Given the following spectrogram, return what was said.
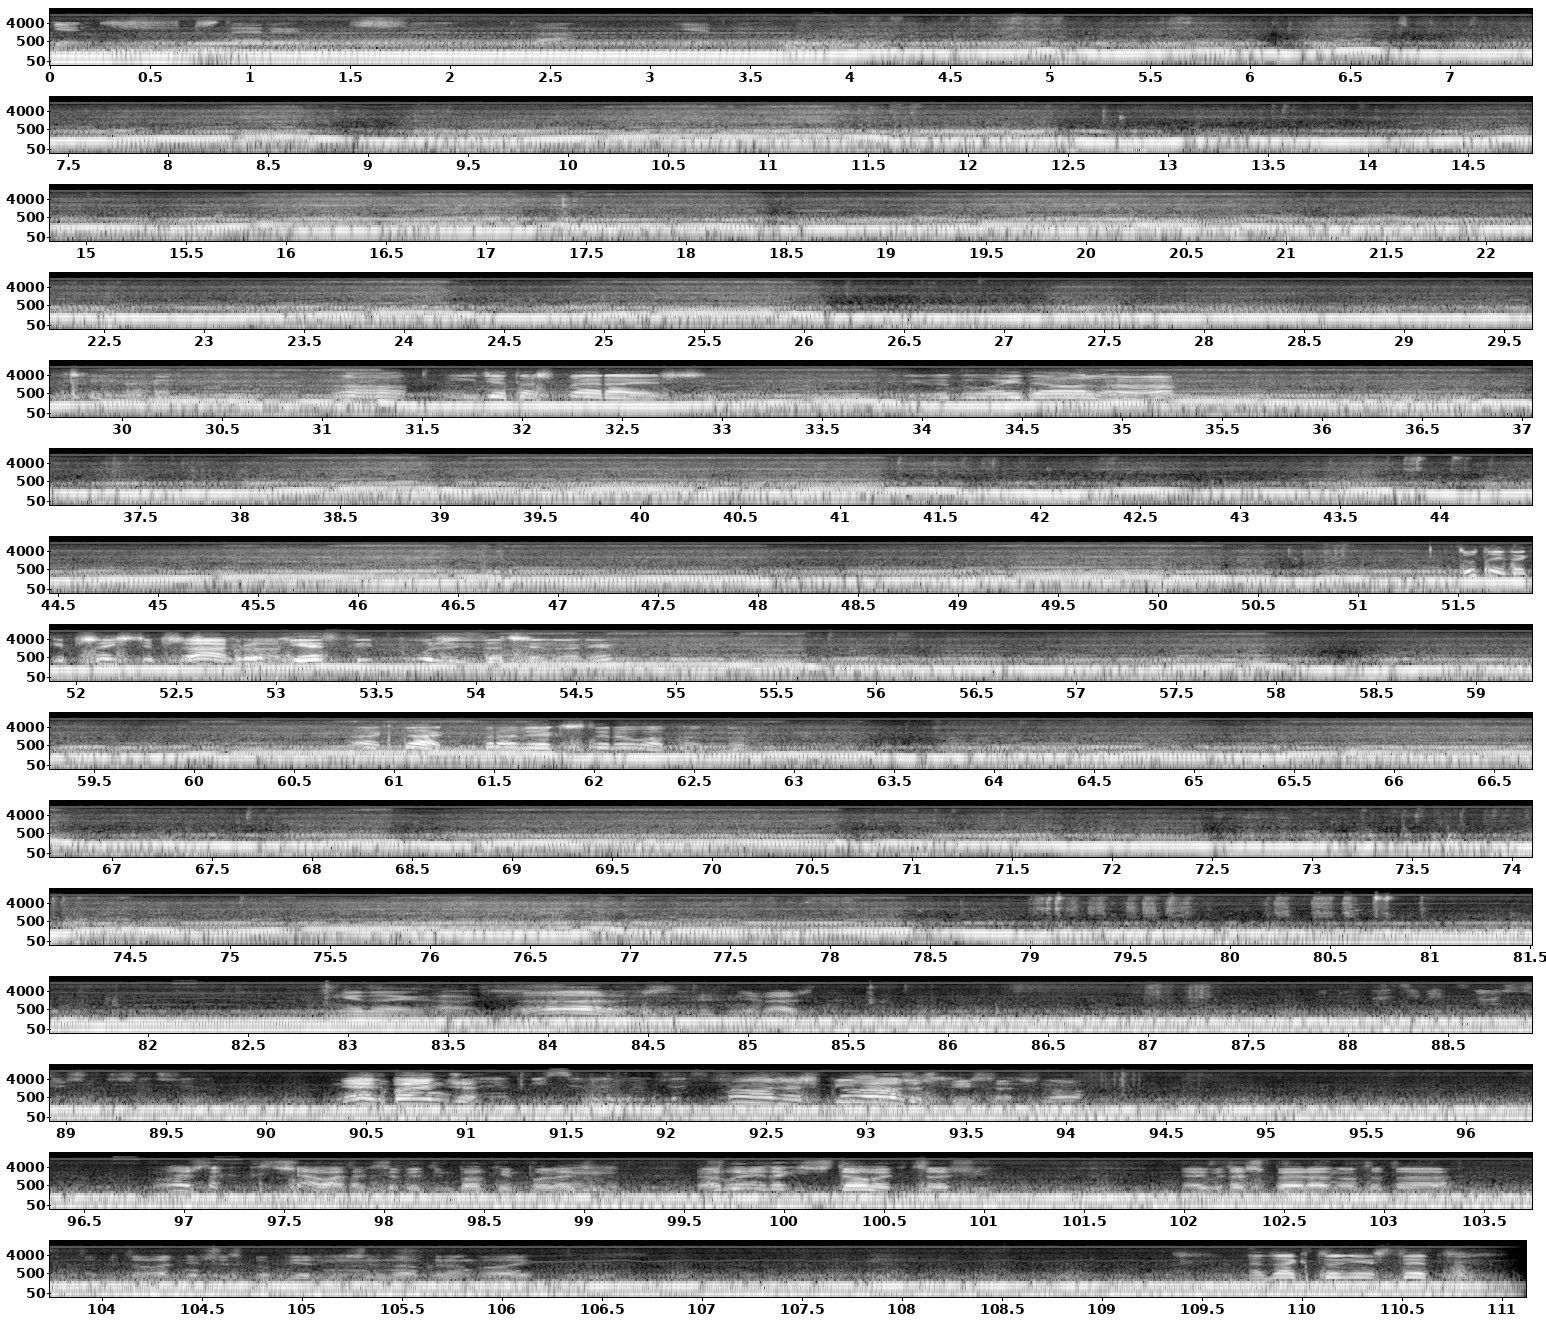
天气 No, gdzie ta szpera jeszcze? Gdyby było ideolo. A, Tutaj takie przejście przez Tak, próg tak. jest i burzyć zaczyna, nie? Tak, tak, prawie jak czterołapem, no. Nie dojechałeś. no nieważne. Na 1987. Niech będzie. Możesz pisać. Możesz pisać, no. Możesz tak chciała tak sobie tym bokiem polecieć. No, albo nie jakiś dołek, coś i jakby ta szpera, no to ta, to by to ładnie wszystko pierniczył Mm. na okrągło i A tak to niestety.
